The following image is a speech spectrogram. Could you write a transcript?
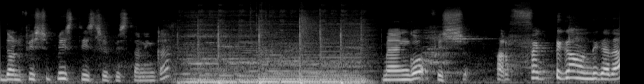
ఇదండి ఫిష్ పీస్ తీసి చూపిస్తాను ఇంకా. మ్యాంగో ఫిష్ పర్ఫెక్ట్గా ఉంది కదా.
